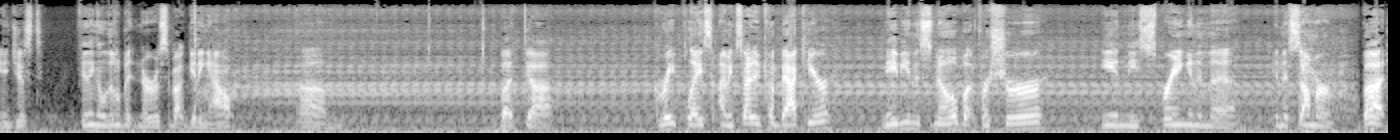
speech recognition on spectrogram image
and just feeling a little bit nervous about getting out. Um, but uh, great place. I'm excited to come back here. Maybe in the snow, but for sure in the spring and in the in the summer. But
